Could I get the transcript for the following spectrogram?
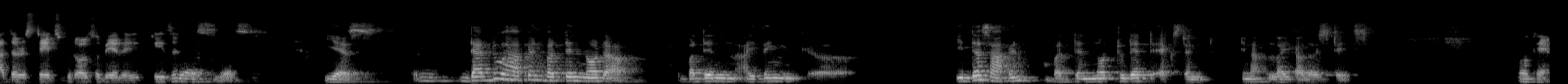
other states could also be a reason? Yes, yes, yes. That do happen, but then not up. But then I think uh, it does happen, but then not to that extent in a, like other states. Okay.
